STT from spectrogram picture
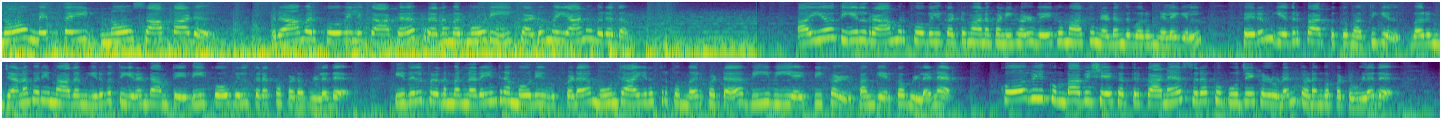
No மெத்தை no சாப்பாடு. ராமர் கோவிலுக்காக பிரதமர் மோடி கடுமையான விரதம். அயோத்தியில் ராமர் கோவில் கட்டுமான பணிகள் வேகமாக நடந்து வரும் நிலையில் பெரும் எதிர்பார்ப்புக்கு மத்தியில் வரும் ஜனவரி மாதம் இருபத்தி இரண்டாம் தேதி கோவில் திறக்கப்பட உள்ளது. இதில் பிரதமர் நரேந்திர மோடி உட்பட மூன்றாயிரத்திற்கும் மேற்பட்ட விவிஐபிகள் பங்கேற்க உள்ளனர். கோவில் கும்பாபிஷேகத்திற்கான சிறப்பு பூஜைகளுடன் தொடங்கப்பட்டுள்ளது.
